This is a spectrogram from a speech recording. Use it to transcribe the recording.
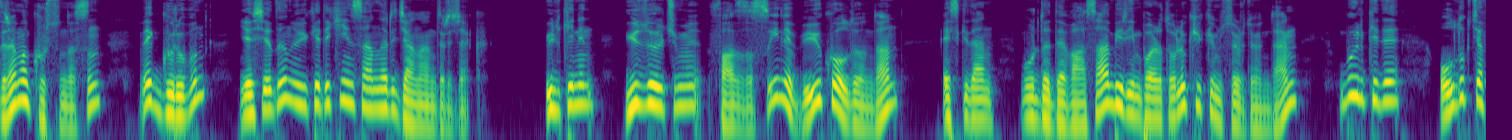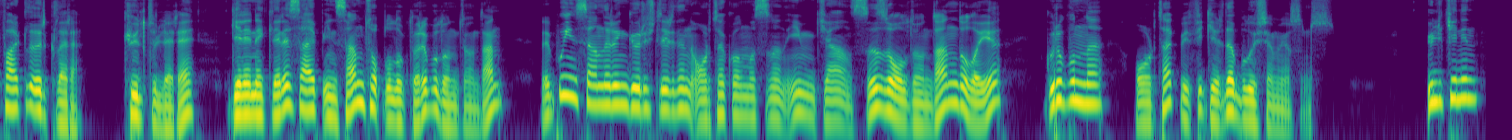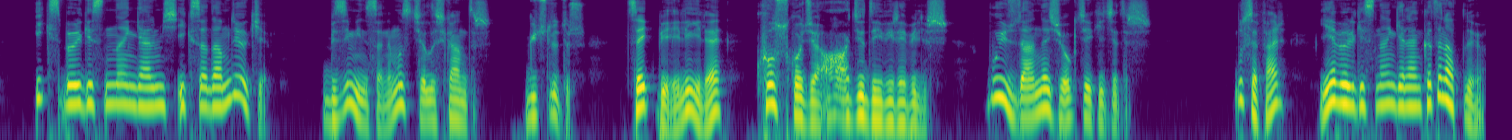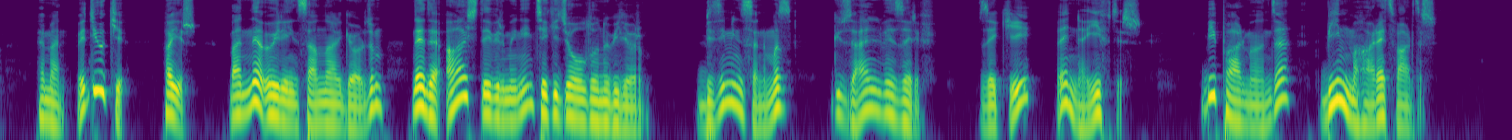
Drama kursundasın ve grubun yaşadığın ülkedeki insanları canlandıracak. Ülkenin yüz ölçümü fazlasıyla büyük olduğundan, eskiden burada devasa bir imparatorluk hüküm sürdüğünden, bu ülkede oldukça farklı ırklara, kültürlere, geleneklere sahip insan toplulukları bulunduğundan ve bu insanların görüşlerinin ortak olmasının imkansız olduğundan dolayı grubunla ortak bir fikirde buluşamıyorsunuz. Ülkenin X bölgesinden gelmiş X adam diyor ki, bizim insanımız çalışkandır, güçlüdür, tek bir eliyle koskoca ağacı devirebilir. Bu yüzden de çok çekicidir. Bu sefer Y bölgesinden gelen kadın atlıyor hemen ve diyor ki, hayır ben ne öyle insanlar gördüm ne de ağaç devirmenin çekici olduğunu biliyorum. Bizim insanımız güzel ve zarif, zeki ve naiftir. Bir parmağında bin maharet vardır.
